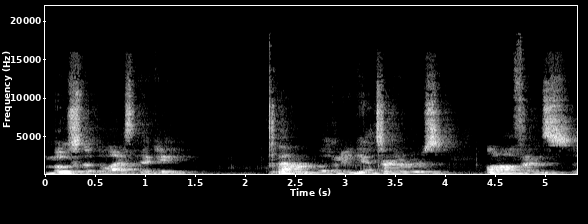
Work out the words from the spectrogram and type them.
most of the last decade. Um, but I mean, yeah, turnovers on offense.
